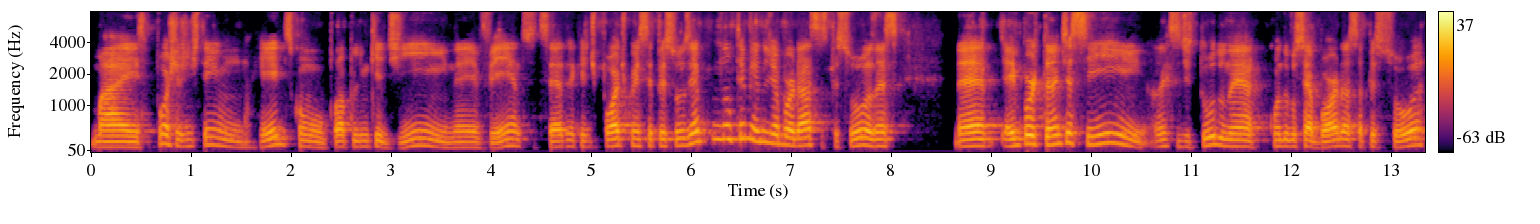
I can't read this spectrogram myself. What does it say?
mas, poxa, a gente tem redes como o próprio LinkedIn, né? Eventos, etc., que a gente pode conhecer pessoas e não ter medo de abordar essas pessoas, né? É, é importante, assim, antes de tudo, né, quando você aborda essa pessoa,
